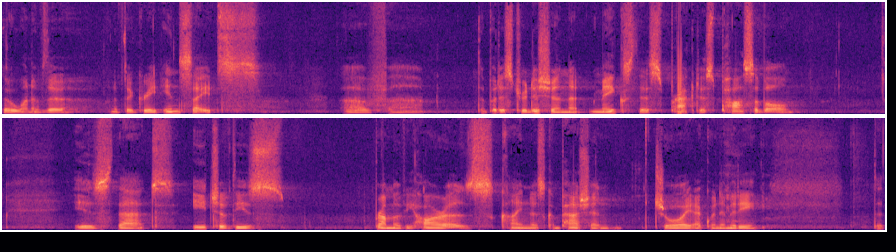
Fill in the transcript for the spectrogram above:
So one of the one of the great insights of uh, the Buddhist tradition that makes this practice possible is that each of these Brahma Viharas, kindness, compassion, joy, equanimity, that,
